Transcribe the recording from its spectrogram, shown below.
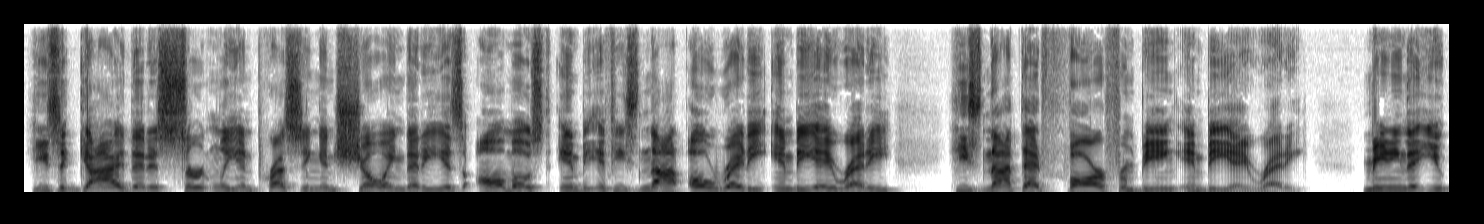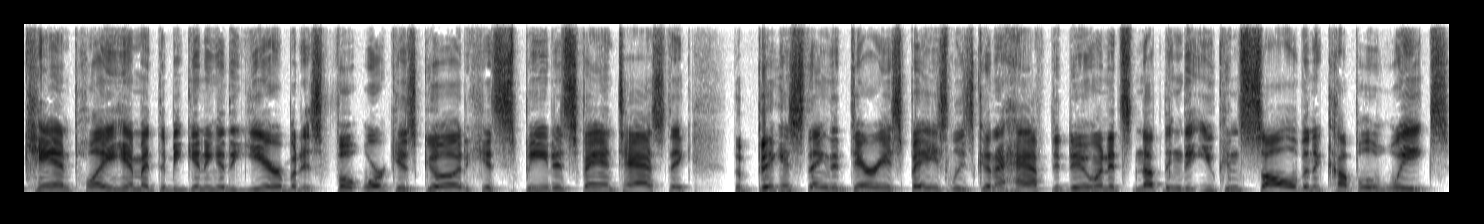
He's a guy that is certainly impressing and showing that he is almost NBA. If he's not already NBA ready, he's not that far from being NBA ready. Meaning that you can play him at the beginning of the year, but his footwork is good, his speed is fantastic. The biggest thing that Darius Bazley's going to have to do, and it's nothing that you can solve in a couple of weeks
